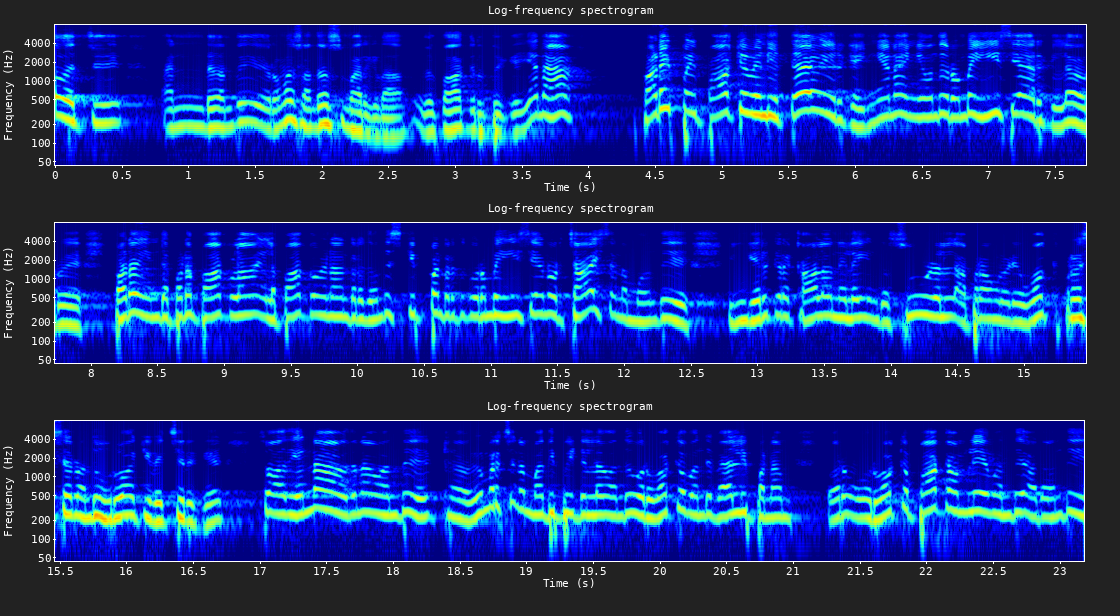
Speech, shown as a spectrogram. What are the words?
சொல்ல வச்சு அண்ட் வந்து ரொம்ப சந்தோஷமாக இருக்குடா இதை பார்க்குறதுக்கு ஏன்னா படைப்பை பார்க்க வேண்டிய தேவை இருக்குது ஏன்னா இங்கே வந்து ரொம்ப ஈஸியாக இருக்குல்ல ஒரு படம் இந்த படம் பார்க்கலாம் இல்லை பார்க்க வேணான்றது வந்து ஸ்கிப் பண்ணுறதுக்கு ரொம்ப ஈஸியான ஒரு சாய்ஸை நம்ம வந்து இங்கே இருக்கிற காலநிலை இந்த சூழல் அப்புறம் அவங்களுடைய ஒர்க் ப்ரெஷர் வந்து உருவாக்கி வச்சுருக்கு. ஸோ அது என்ன ஆகுதுன்னா வந்து விமர்சன மதிப்பீட்டில் வந்து ஒரு ஒர்க்கை வந்து வேல்யூ பண்ணாம ஒரு ஒரு ஒர்க்கை பார்க்காமலே வந்து அதை வந்து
